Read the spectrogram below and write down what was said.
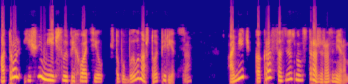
А тролль еще и меч свой прихватил, чтобы было на что опереться. А меч как раз со звездного стража размером.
